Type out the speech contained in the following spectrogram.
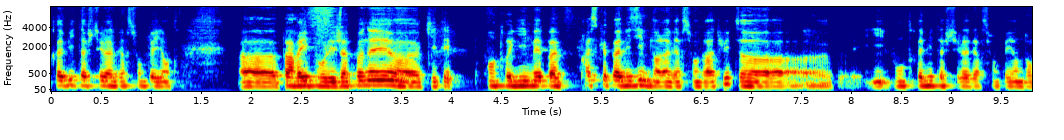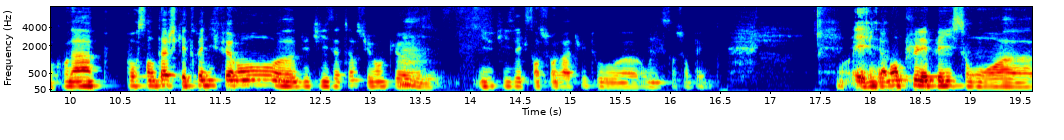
très vite acheter la version payante. Euh, pareil pour les Japonais, euh, qui étaient entre guillemets pas- presque pas visibles dans la version gratuite, ils vont très vite acheter la version payante. Donc on a un pourcentage qui est très différent d'utilisateurs suivant qu'ils Hmm. utilisent l'extension gratuite ou, ou l'extension payante. Et- Évidemment, plus les pays sont euh,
